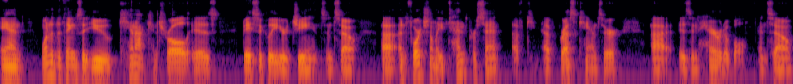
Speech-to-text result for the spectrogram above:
And one of the things that you cannot control is basically your genes. And so, uh, unfortunately, 10% of, of breast cancer uh, is inheritable. And so,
